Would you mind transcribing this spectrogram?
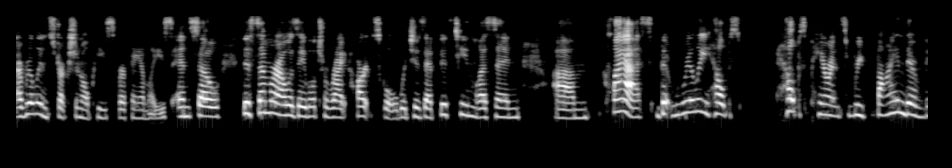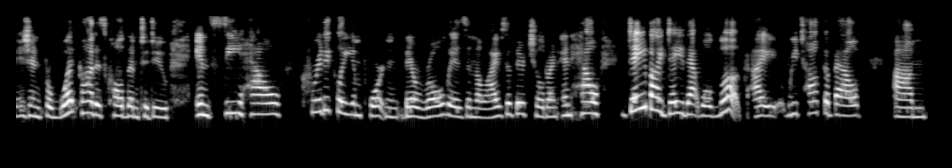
a real instructional piece for families. And so this summer i was able to write heart school which is a 15 lesson um, class that really helps helps parents refine their vision for what god has called them to do and see how critically important their role is in the lives of their children and how day by day that will look. I we talk about um,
